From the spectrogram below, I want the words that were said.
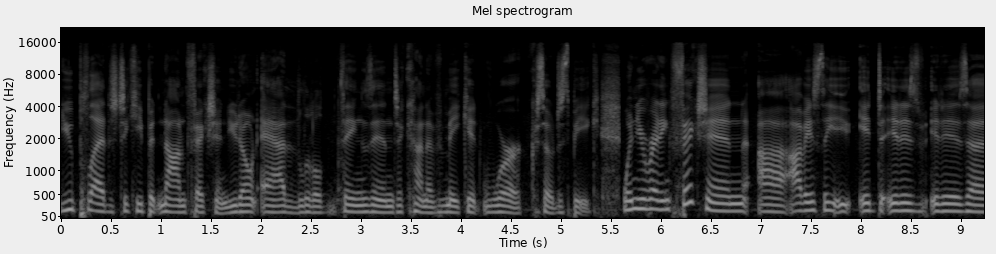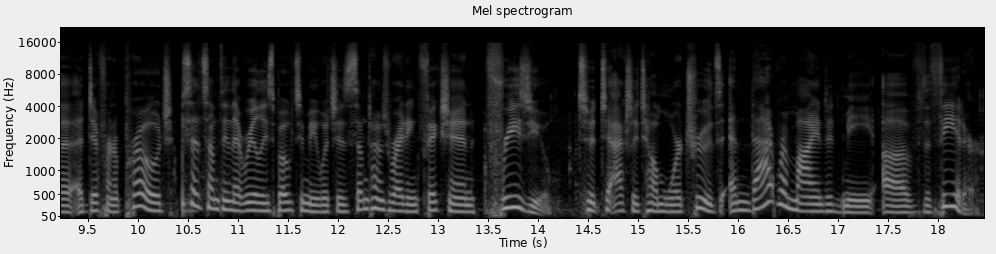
you pledge to keep it nonfiction. You don't add little things in to kind of make it work, so to speak. When you're writing fiction, uh, obviously it it is it is a, a different approach. You said something that really spoke to me, which is sometimes writing fiction frees you to, to actually tell more truths. And that reminded me of the theater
